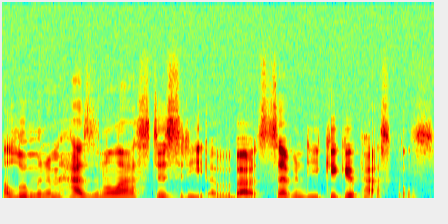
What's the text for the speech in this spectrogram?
aluminum has an elasticity of about 70 gigapascals.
